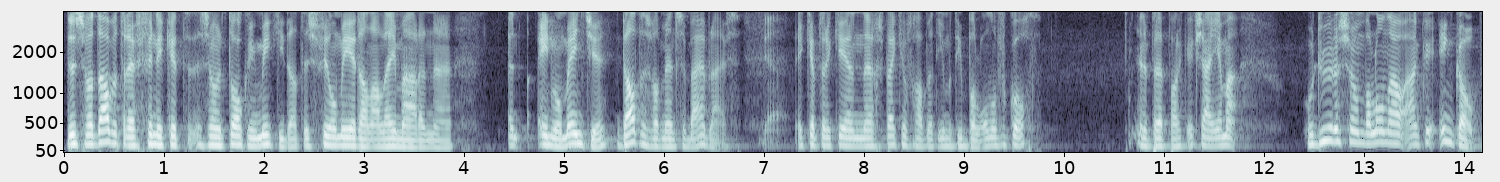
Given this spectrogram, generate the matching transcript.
Dus wat dat betreft vind ik het zo'n Talking Mickey, dat is veel meer dan alleen maar een, eh, een één momentje. Dat is wat mensen bijblijft. Ja. Ik heb er een keer een eh, gesprekje over gehad met iemand die ballonnen verkocht. In een pretpark. Ik zei, ja maar hoe duur is zo'n ballon nou aan inkoop?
